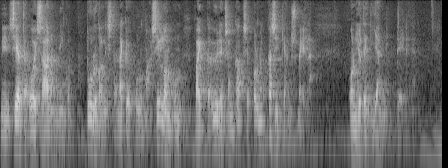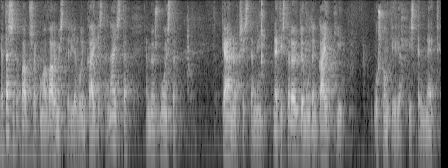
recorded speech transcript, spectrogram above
niin sieltä voi saada niin kuin turvallista näkökulmaa silloin, kun vaikka 92 ja 38 käännös meillä on jotenkin jännitteellinen. Ja tässä tapauksessa, kun mä valmistelin ja luin kaikista näistä ja myös muista käännöksistä, niin netistä löytyy muuten kaikki uskonkirjat.net,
